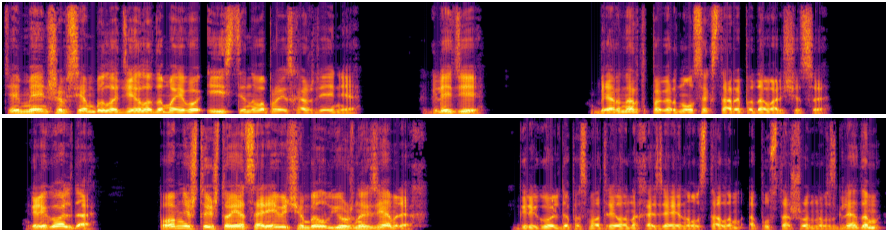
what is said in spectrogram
тем меньше всем было дела до моего истинного происхождения. Гляди!» Бернард повернулся к старой подавальщице. «Григольда, помнишь ты, что я царевичем был в южных землях?» Григольда посмотрела на хозяина усталым, опустошенным взглядом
